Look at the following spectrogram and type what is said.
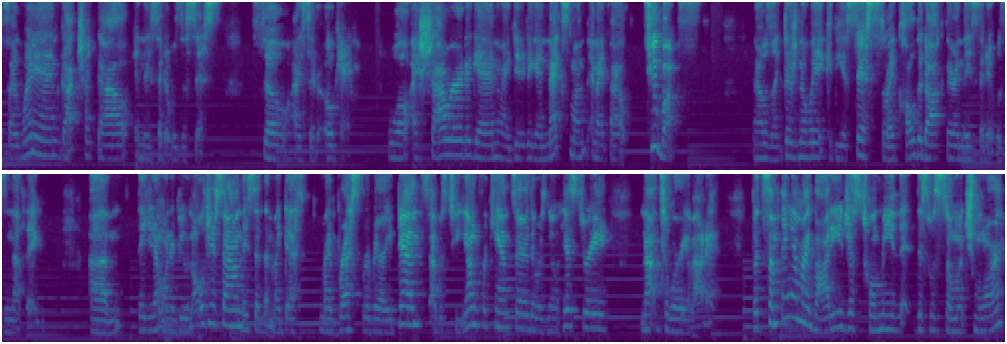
So I went in, got checked out, and they said it was a cyst. So I said, okay. Well, I showered again and I did it again next month and I felt two bumps. And I was like, there's no way it could be a cyst. So I called the doctor and they said it was nothing. Um, they didn't want to do an ultrasound. They said that my death, my breasts were very dense. I was too young for cancer. There was no history, not to worry about it. But something in my body just told me that this was so much more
